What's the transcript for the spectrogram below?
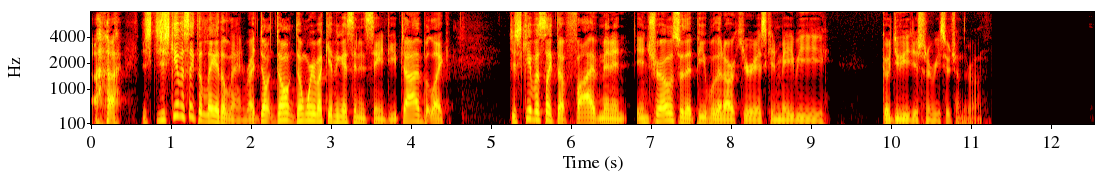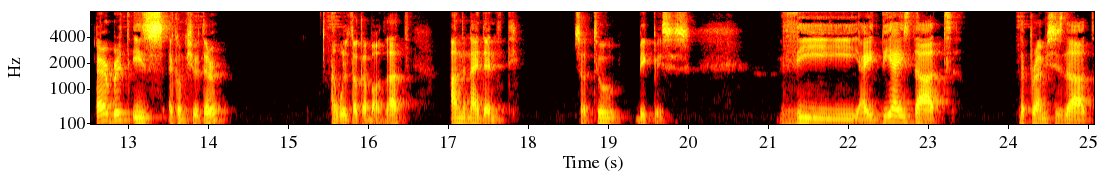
Uh, just just give us like the lay of the land, right? Don't don't don't worry about giving us an insane deep dive, but like just give us like the five minute intro so that people that are curious can maybe go do the additional research on their own. Urbit is a computer, and we'll talk about that, and an identity. So two big pieces. The idea is that the premise is that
